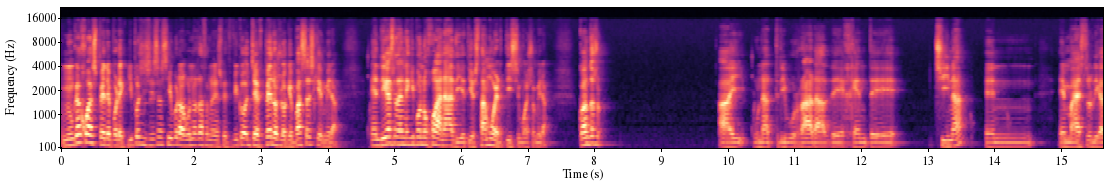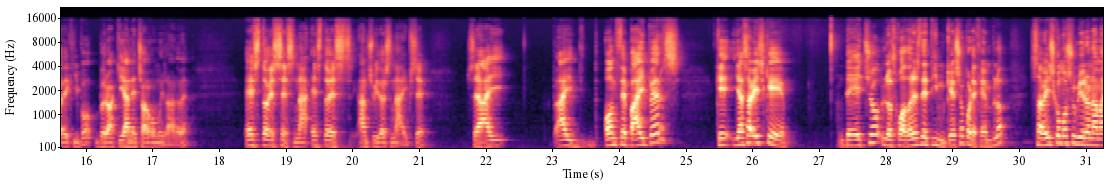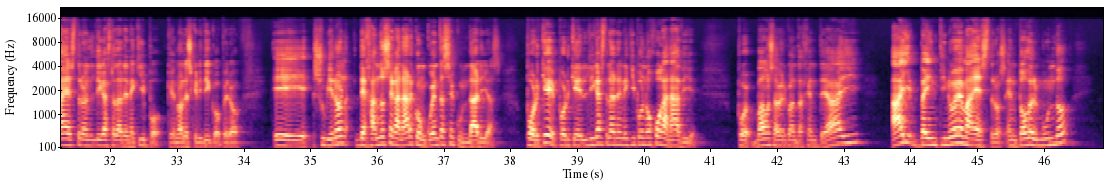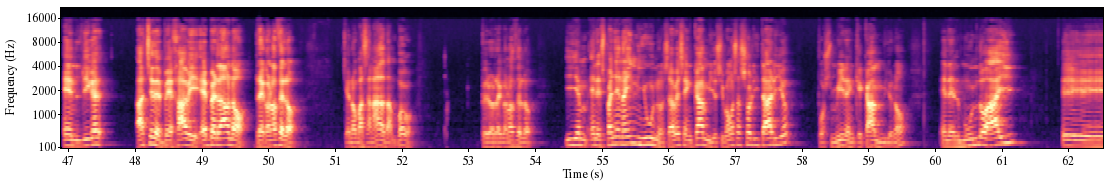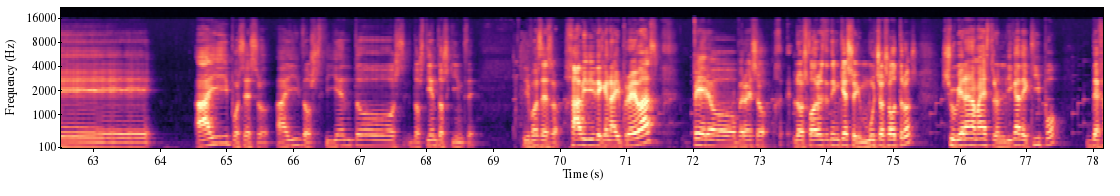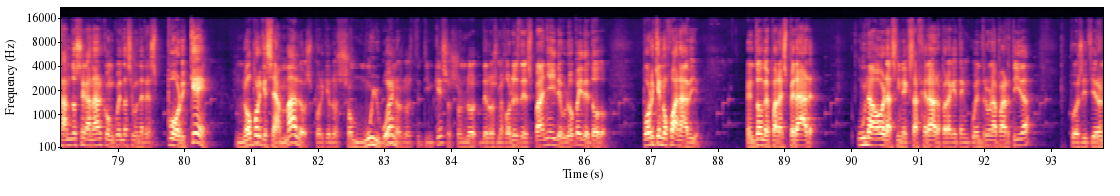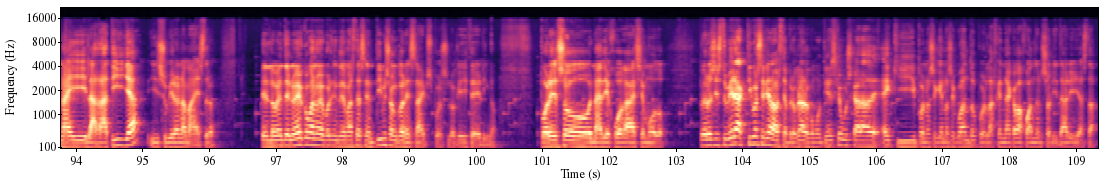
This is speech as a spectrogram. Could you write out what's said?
Nunca juegas Pele por equipos y si es así por alguna razón en específico. Jeff Pelos, lo que pasa es que, mira, en ligas de en equipo no juega nadie, tío. Está muertísimo eso, mira. ¿Cuántos hay una tribu rara de gente china en, en Maestro Liga de Equipo, pero aquí han hecho algo muy raro, ¿eh? Esto es, esto es, han subido snipes, ¿eh? O sea, hay, hay 11 Pipers que ya sabéis que, de hecho, los jugadores de Team Queso, por ejemplo, ¿sabéis cómo subieron a Maestro en Liga Estelar en equipo? Que no les critico, pero eh, subieron dejándose ganar con cuentas secundarias. ¿Por qué? Porque en Liga Estelar en equipo no juega nadie. vamos a ver cuánta gente hay. Hay 29 maestros en todo el mundo en Liga HDP. Javi, ¿es verdad o no? Reconócelo. Que no pasa nada tampoco. Pero reconócelo. Y en, España no hay ni uno, ¿sabes? En cambio, si vamos a solitario, pues miren qué cambio, ¿no? En el mundo hay... Eh, hay, pues eso, hay 200... 215. Y pues eso, Javi dice que no hay pruebas, pero, pero eso, los jugadores de Team Queso y muchos otros subieran a Maestro en liga de equipo dejándose ganar con cuentas secundarias. ¿Por qué? No porque sean malos, porque los son muy buenos los de Team Queso, son de los mejores de España y de Europa y de todo. Porque no juega nadie. Entonces, para esperar una hora sin exagerar para que te encuentre una partida, pues hicieron ahí la ratilla y subieron a maestro. El 99,9% de Masters en Team son con snipes, pues lo que dice Eric, ¿no? Por eso nadie juega a ese modo. Pero si estuviera activo sería la hostia, pero claro, como tienes que buscar a equipo, no sé qué, no sé cuánto, pues la gente acaba jugando en solitario y ya está.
